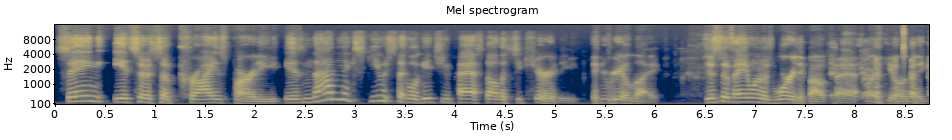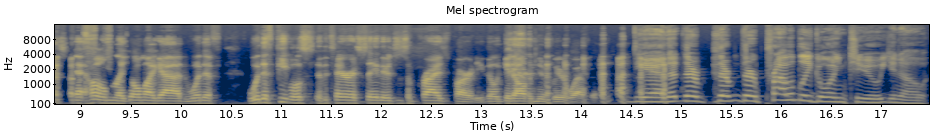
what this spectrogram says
saying it's a surprise party is not an excuse that will get you past all the security in real life. Just if anyone was worried about that, like you know, like at home, like oh my god, what if what if people the terrorists say there's a surprise party? They'll get all the nuclear weapons. yeah, they're, they're they're they're probably going to you know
